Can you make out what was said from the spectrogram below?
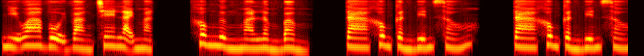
Nhị oa vội vàng che lại mặt, không ngừng mà lầm bẩm ta không cần biến xấu, ta không cần biến xấu.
